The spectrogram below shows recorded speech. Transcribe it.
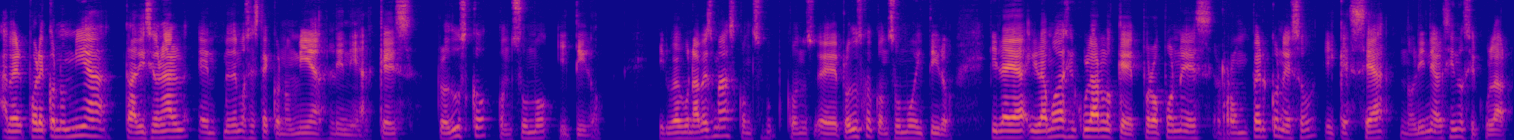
a ver, por economía tradicional entendemos esta economía lineal, que es produzco, consumo y tiro. Y luego una vez más, eh, produzco, consumo y tiro. Y la, y la moda circular lo que propone es romper con eso y que sea no lineal, sino circular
